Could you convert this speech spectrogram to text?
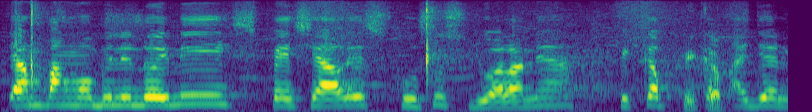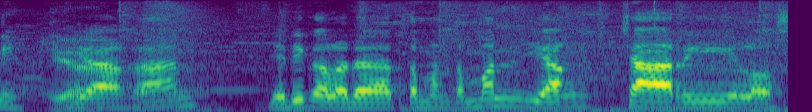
Jampang Mobilindo ini spesialis khusus jualannya pickup pickup Pickup. aja nih Iya. ya kan jadi kalau ada teman-teman yang cari los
